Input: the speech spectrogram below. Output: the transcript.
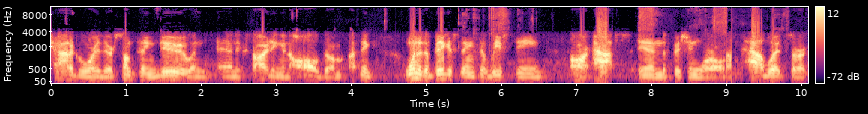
category there's something new and, and exciting in all of them. I think one of the biggest things that we've seen are apps in the fishing world, tablets or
